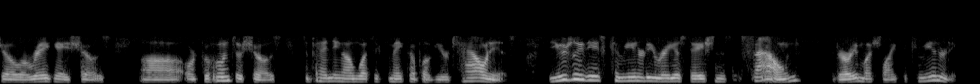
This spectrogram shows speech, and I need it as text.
show or reggae shows uh, or conjunto shows, depending on what the makeup of your town is. Usually, these community radio stations sound very much like the community.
